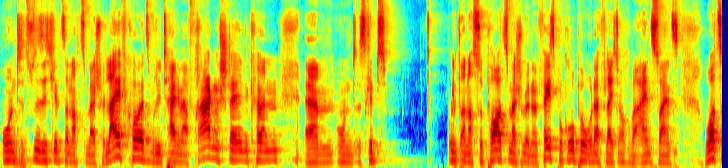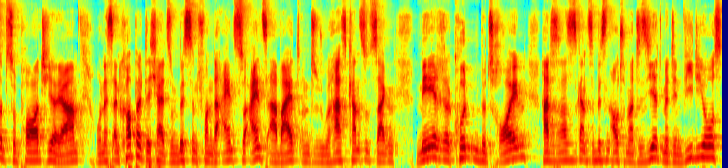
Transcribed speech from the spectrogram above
Und zusätzlich gibt es dann noch zum Beispiel Live-Calls, wo die Teilnehmer Fragen stellen können. Ähm, und es gibt gibt auch noch Support, zum Beispiel über eine Facebook-Gruppe oder vielleicht auch über 1 zu 1 WhatsApp-Support hier, ja. Und es entkoppelt dich halt so ein bisschen von der 1 zu 1 Arbeit und du hast, kannst sozusagen mehrere Kunden betreuen, hast, hast das Ganze ein bisschen automatisiert mit den Videos,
